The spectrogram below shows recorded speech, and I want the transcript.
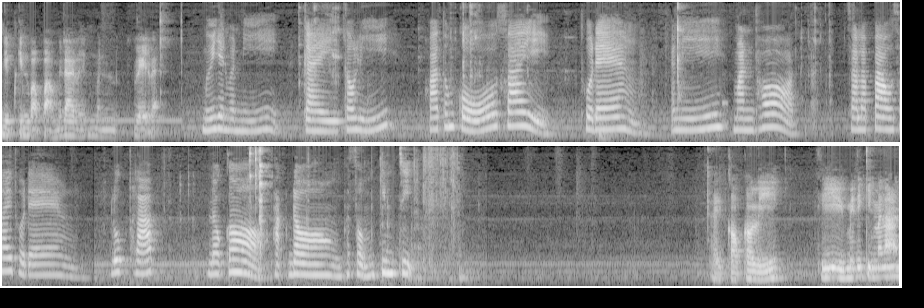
หยิบกินเปล่าๆไม่ได้เลย มันเละแหละ มื้อเย็นวันนี้ ไก่เกาหลีปลาต้องโกไส้ ถั่วแดง อันนี้มันทอดซาลาเปาไส้ถั่วแดง ลูกพลับ แล้วก็ผักดองผสมกิมจิ ไก่กรอบเกาหลี ที่ไม่ได้กินมานาน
